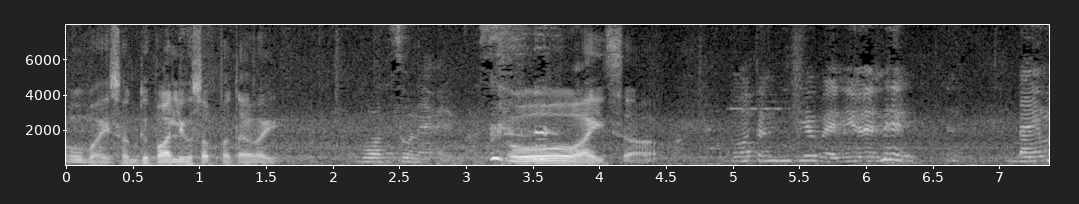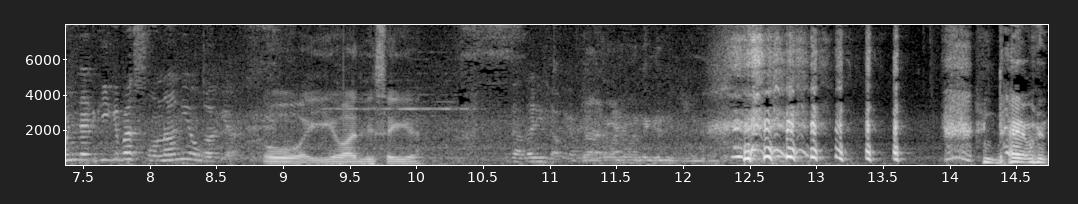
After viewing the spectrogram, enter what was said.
ओ भाई सब दीपाली को सब पता है भाई। बहुत सोना है मेरे ओ भाई साहब। बहुत अंगूठियाँ पहनी है मैंने। डायमंड लड़की के पास सोना नहीं होगा क्या? ओ भाई ये बात भी सही है। हो डायमंड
